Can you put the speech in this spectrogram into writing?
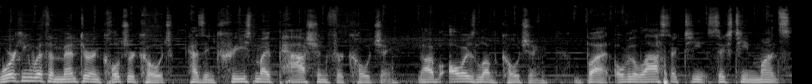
Working with a mentor and culture coach has increased my passion for coaching. Now, I've always loved coaching, but over the last 16, 16 months,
